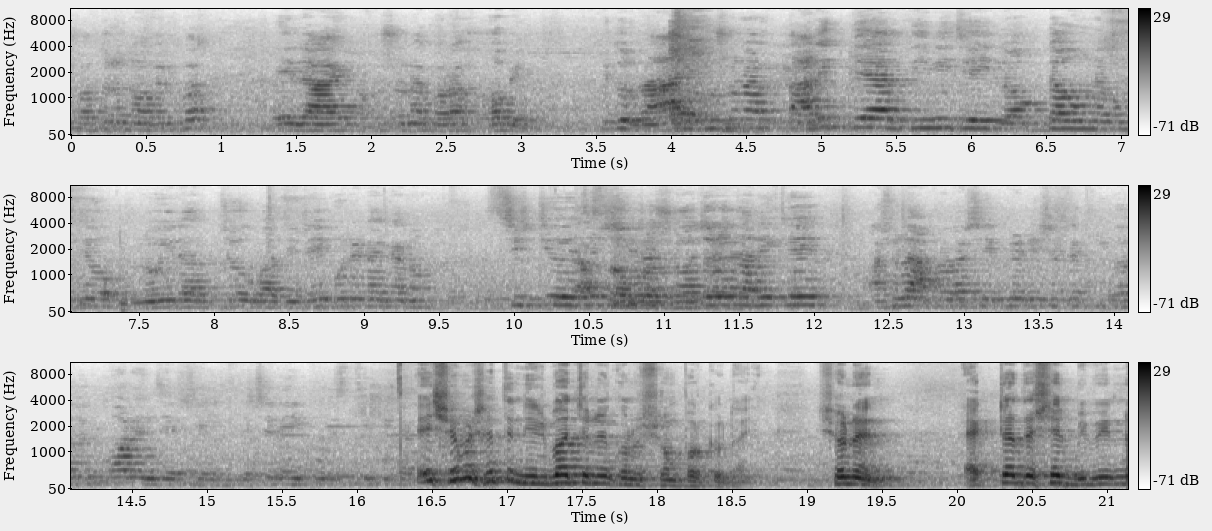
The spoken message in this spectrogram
সতেরো নভেম্বর এই রায় ঘোষণা করা হবে? কিন্তু রায় ঘোষণার তারিখ দেওয়ার দিনই যেই লকডাউন এবং যে নৈরাজ্য বা যেটাই বলি না কেন সৃষ্টি হয়েছে সেটা সতেরো তারিখে। আসলে আপনারা সেই প্রেডিকশনটা কীভাবে করেন যে সেই দেশের এই পরিস্থিতিটা এইসবের সাথে নির্বাচনের কোনো সম্পর্ক নাই। শোনেন একটা দেশের বিভিন্ন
